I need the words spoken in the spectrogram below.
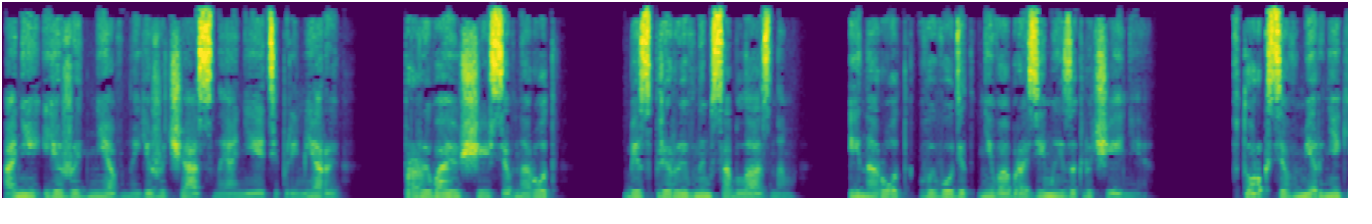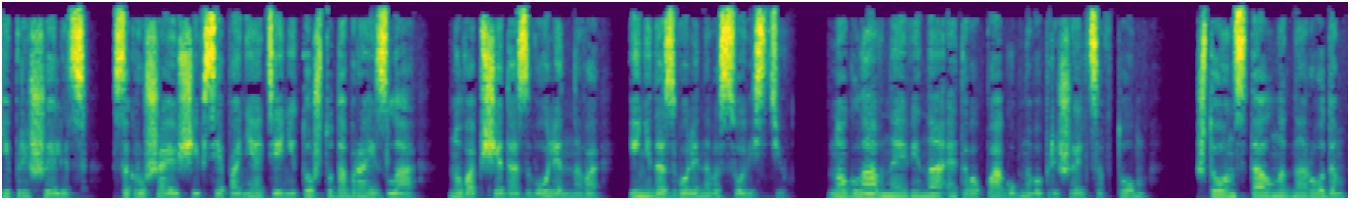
они ежедневны, ежечасны, они эти примеры, прорывающиеся в народ беспрерывным соблазном, и народ выводит невообразимые заключения. вторгся в мир некий пришелец, сокрушающий все понятия не то что добра и зла, но вообще дозволенного и недозволенного совестью. Но главная вина этого пагубного пришельца в том, что он стал над народом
